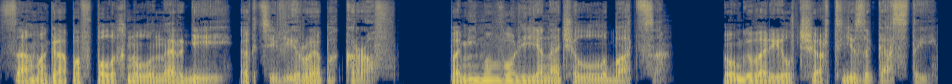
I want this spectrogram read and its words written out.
Сам Агапов полыхнул энергией, активируя покров. Помимо воли я начал улыбаться. Уговорил черт языкастый.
